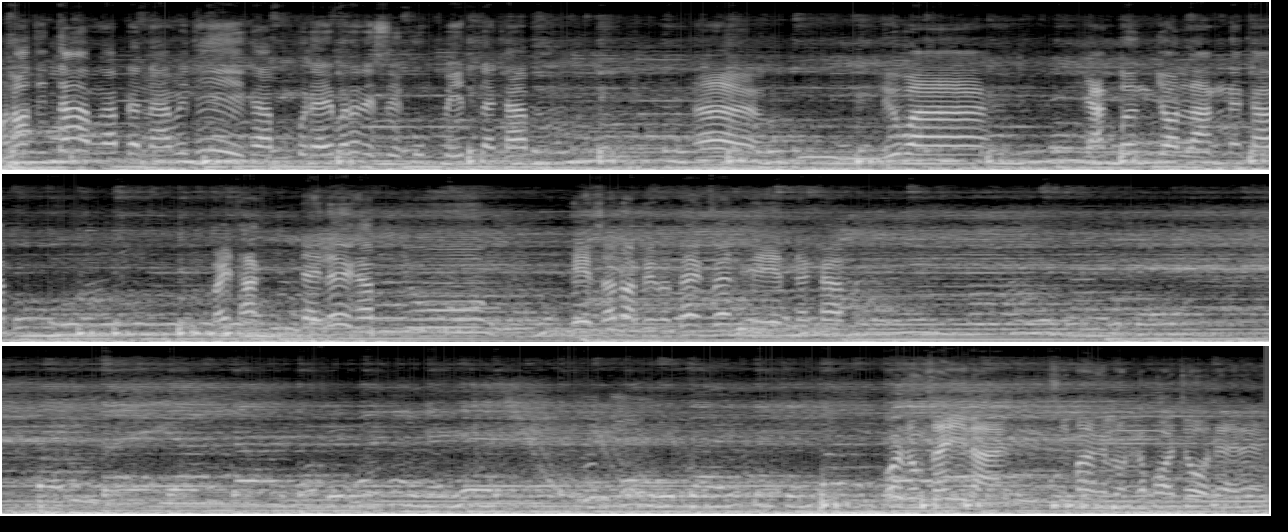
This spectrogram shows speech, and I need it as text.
มาราติดตามครับด้านหน้าเวทีครับผู้ใดมาได้ซื้อคุ้มปิดนะครับเออหรือว่าอยากเบิ่งย้อนหลังนะครับ ไปทักได้เลยครับอยู่ เพจสาวหน่อยเป็นแพงแฟนเพจนะครับโอ้ยสงสัยอีหลายสีมากันหล่นก็พอโจ้แท้เลย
